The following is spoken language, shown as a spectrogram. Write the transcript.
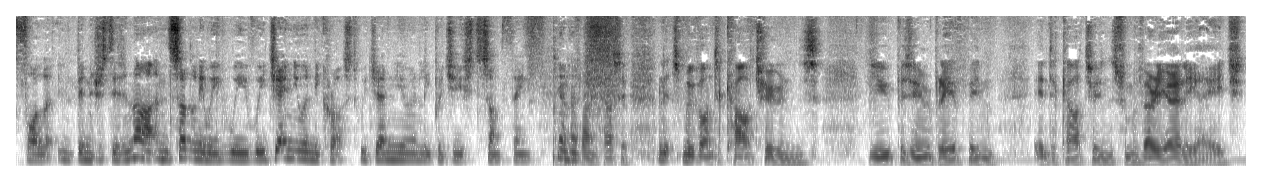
follow, been interested in art. And suddenly we, we, we genuinely crossed. We genuinely produced something. You know. Fantastic. Let's move on to cartoons. You presumably have been into cartoons from a very early age,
